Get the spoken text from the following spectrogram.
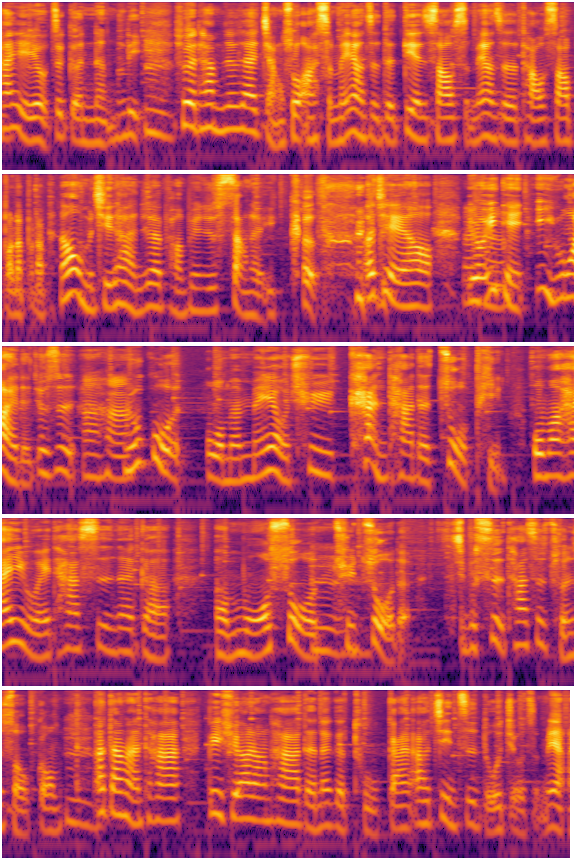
他也有这个能力，嗯。所以他们就在讲说啊，什么样子的电烧，什么样子的陶烧，巴拉巴拉。然后我们其他人就在旁边就上了一课，而且哦，有一点意外的就是，如果我们没有去看他的作品，我们还以为他是那个呃魔塑去做的。不是，他是纯手工。嗯那当然，他必须要让他的那个土干要静置多久，怎么样？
